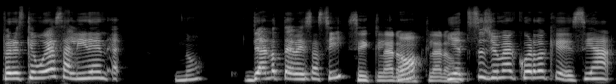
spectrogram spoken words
Pero es que voy a salir en... eh, No, ya no te ves así. Sí, claro, ¿no? claro. Y entonces yo me acuerdo que decía,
